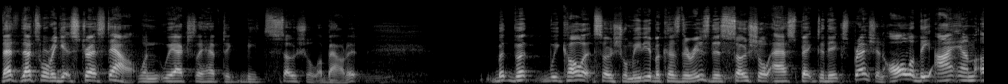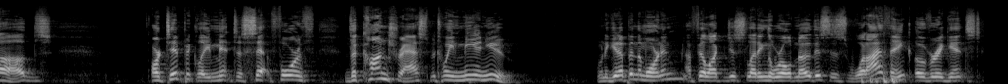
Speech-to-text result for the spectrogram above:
That, that's where we get stressed out when we actually have to be social about it. But, but we call it social media because there is this social aspect to the expression. All of the I am ofs are typically meant to set forth the contrast between me and you. When I get up in the morning, I feel like just letting the world know this is what I think over against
